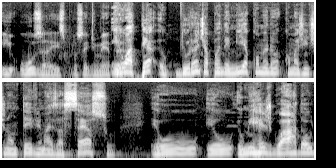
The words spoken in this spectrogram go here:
e usa esse procedimento? Eu até, eu- durante a pandemia, como, eu como a gente não teve mais acesso, eu, eu, eu me resguardo, ao,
